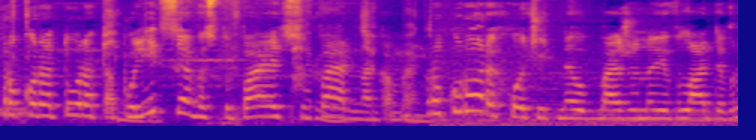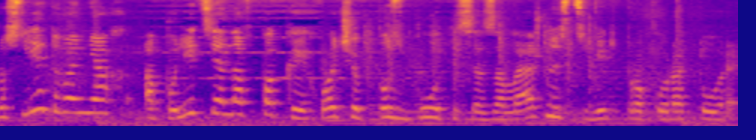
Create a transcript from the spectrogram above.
прокуратура та поліція виступають суперниками. Прокурори хочуть необмеженої влади в розслідуваннях, а поліція навпаки хоче позбутися залежності від прокуратури.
